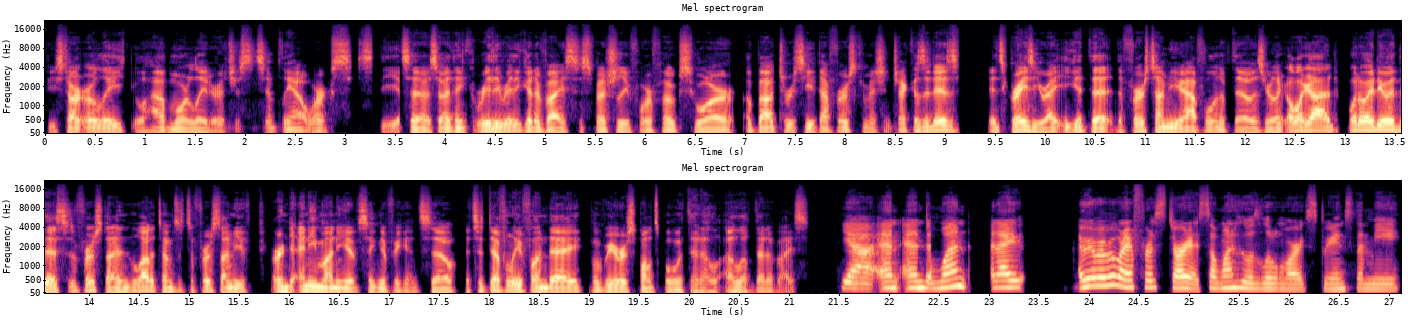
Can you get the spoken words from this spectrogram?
If you start early, you'll have more later. It's just simply how it works. So, so I think really, really good advice, especially for folks who are about to receive that first commission check, because it is it's crazy, right? You get the the first time you have one of those, you're like, oh my god, what do I do with this? It's the first time. And a lot of times, it's the first time you've earned any money of significance. So it's a definitely a fun day, but be responsible with it. I, I love that advice. Yeah, and and one and I I remember when I first started, someone who was a little more experienced than me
